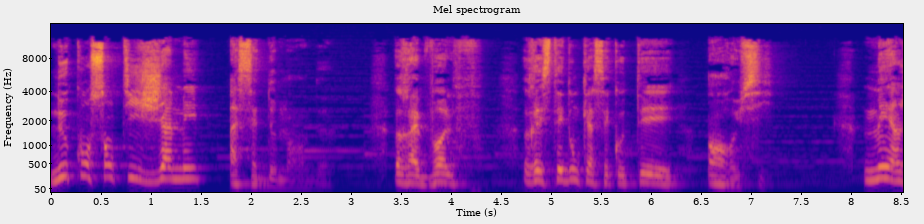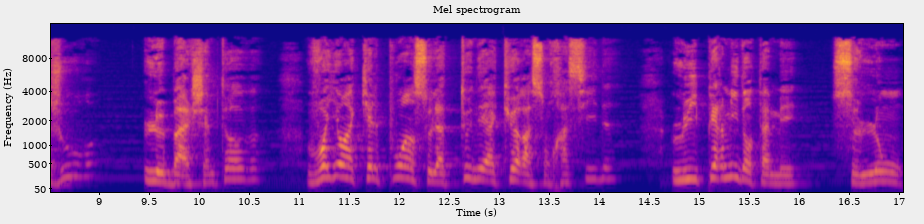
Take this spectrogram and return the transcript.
ne consentit jamais à cette demande. Reb Wolf restait donc à ses côtés en Russie. Mais un jour, le Baal Shem Tov, voyant à quel point cela tenait à cœur à son chassid, lui permit d'entamer ce long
